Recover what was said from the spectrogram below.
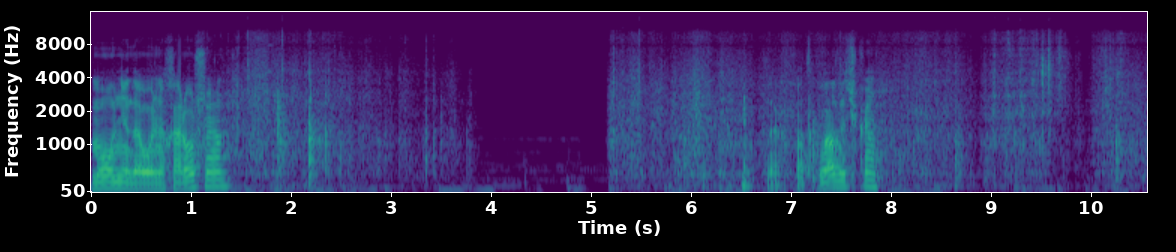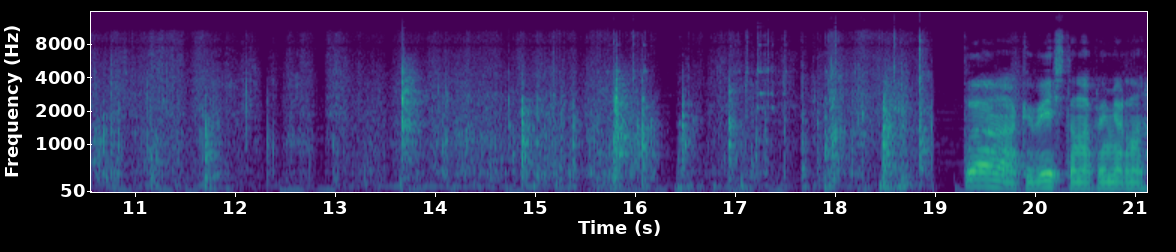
Молния довольно хорошая. Так, подкладочка. Так, весит она примерно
